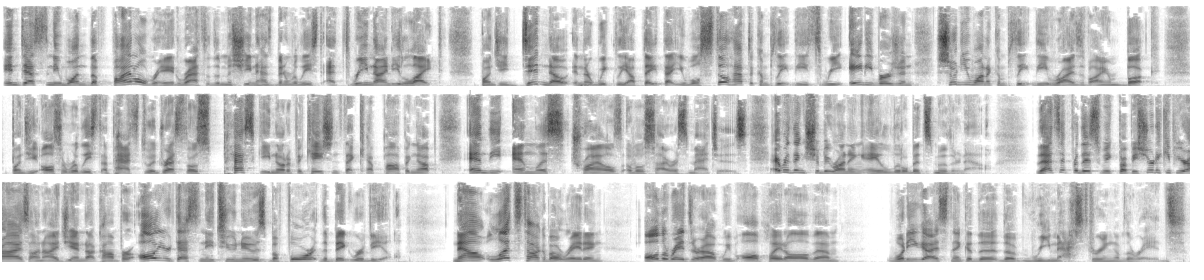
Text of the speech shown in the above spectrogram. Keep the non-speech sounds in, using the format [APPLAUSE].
In Destiny 1, the final raid, Wrath of the Machine, has been released at 390 light. Bungie did note in their weekly update that you will still have to complete the 380 version should you want to complete the Rise of Iron book. Bungie also released a patch to address those pesky notifications that kept popping up and the endless Trials of Osiris matches. Everything should be running a little bit smoother now. That's it for this week, but be sure to keep your eyes on IGN.com for all your Destiny 2 news before the big reveal. Now, let's talk about raiding. All the raids are out. We've all played all of them. What do you guys think of the the remastering of the raids?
